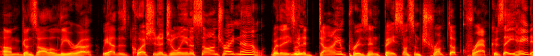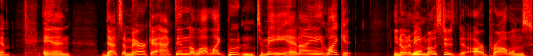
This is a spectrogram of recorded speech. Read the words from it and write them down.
um, Gonzalo Lira. We have this question of Julian Assange right now, whether he's right. going to die in prison based on some trumped up crap because they hate him. And that's America acting a lot like Putin to me, and I ain't like it. You know what I mean? Yeah. Most of our problems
